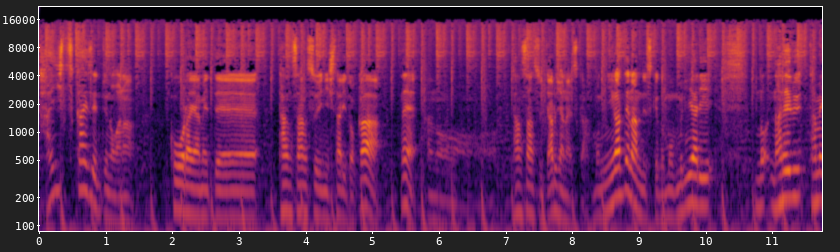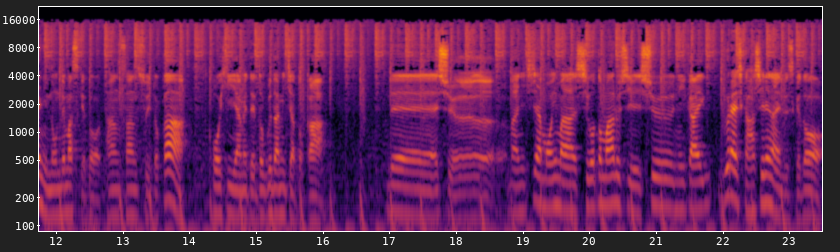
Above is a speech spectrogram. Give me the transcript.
体質改善っていうのかな？コーラやめて炭酸水にしたりとかねあの炭酸水ってあるじゃないですか。もう苦手なんですけども無理やりの慣れるために飲んでますけど炭酸水とかコーヒーやめてドクダミ茶とか。で週毎日じゃもう今仕事もあるし週2回ぐらいしか走れないんですけど、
